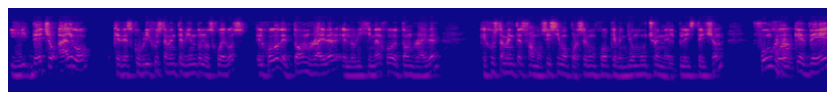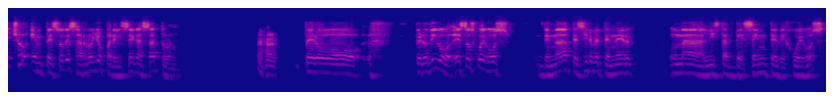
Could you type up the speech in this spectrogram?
Y de hecho, algo que descubrí justamente viendo los juegos, el juego de Tomb Raider, el original juego de Tomb Raider, que justamente es famosísimo por ser un juego que vendió mucho en el PlayStation, fue un juego que de hecho empezó desarrollo para el Sega Saturn. Pero, pero digo, estos juegos de nada te sirve tener una lista decente de juegos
